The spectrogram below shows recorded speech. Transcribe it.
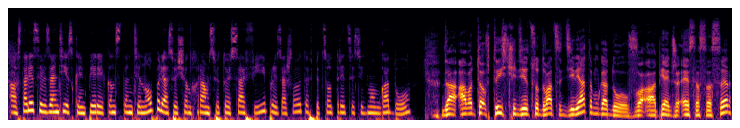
А в столице Византийской империи Константинополе освящен храм Святой Софии. Произошло это в 537 году. Да, а вот в 1929 году, в, опять же, СССР,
